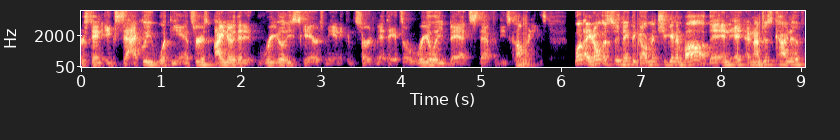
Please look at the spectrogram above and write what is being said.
understand exactly what the answer is. I know that it really scares me and it concerns me. I think it's a really bad step for these companies. But I don't necessarily think the government should get involved. And, and, and I'm just kind of,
